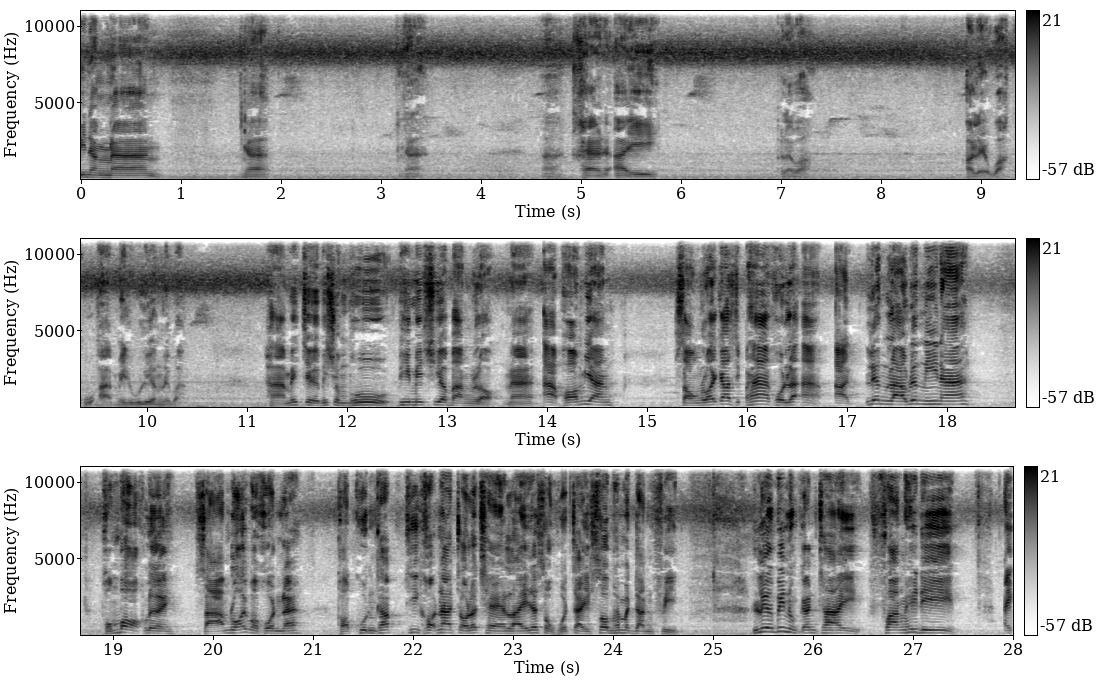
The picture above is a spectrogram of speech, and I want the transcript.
พี่นางนาง นะนะนะแคนไออะไรวะอะไรวะกูอ่านไม่รู้เรื่องเลยวะหาไม่เจอพี่ชมพู่ พี่ไม่เชื่อบังหรอกนะ อะพร้อมยัง 295 คนแล้วอะอะเรื่องราวเรื่องนี้นะ ผมบอกเลย 300 กว่าคนนะ ขอบคุณครับที่เคาะหน้าจอและแชร์ไลค์และส่งหัวใจส้มให้มันดันฟีดเรื่องพี่หนุ่มกัญชัย ฟังให้ดี ไอ้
